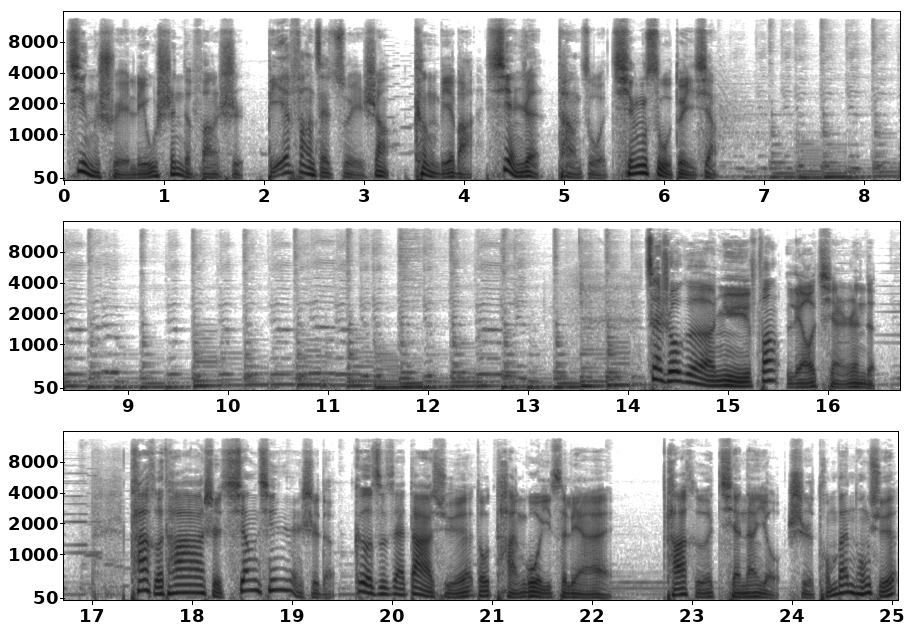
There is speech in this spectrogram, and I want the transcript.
静水流深的方式，别放在嘴上，更别把现任当作倾诉对象。再说个女方聊前任的，她和他是相亲认识的，各自在大学都谈过一次恋爱，她和前男友是同班同学。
